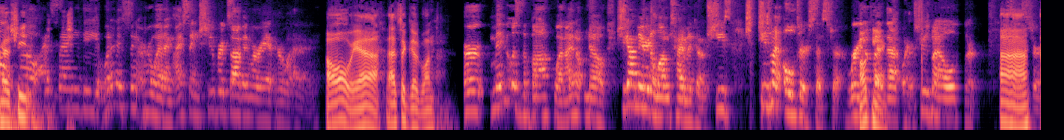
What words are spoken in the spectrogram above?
No, she- no, I sang the. What did I sing at her wedding? I sang Schubert's Ave Maria at her wedding, Oh, yeah. That's a good one. or maybe it was the Bach one. I don't know. She got married a long time ago. She's she's my older sister. We're gonna put it that way. She was my older Uh-huh. sister,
